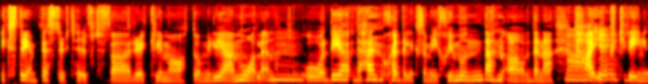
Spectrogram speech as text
extremt destruktivt för klimat och miljömålen. Mm. Och det, det här skedde liksom i skymundan av denna ah, hype okay. kring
